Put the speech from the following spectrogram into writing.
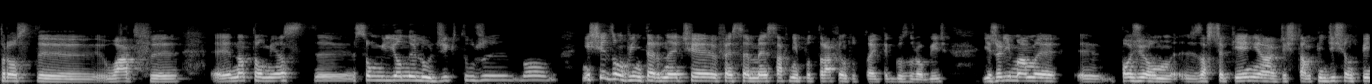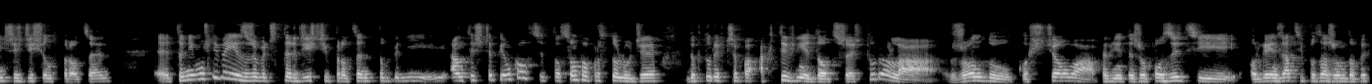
prosty, łatwy, natomiast są miliony ludzi, którzy no, nie siedzą w internecie, w SMS-ach, nie potrafią tutaj tego zrobić. Jeżeli mamy poziom zaszczepienia gdzieś tam 55-60%, E, to niemożliwe jest, żeby 40% to byli antyszczepionkowcy. To są po prostu ludzie, do których trzeba aktywnie dotrzeć. Tu rola rządu, kościoła, pewnie też opozycji, organizacji pozarządowych.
